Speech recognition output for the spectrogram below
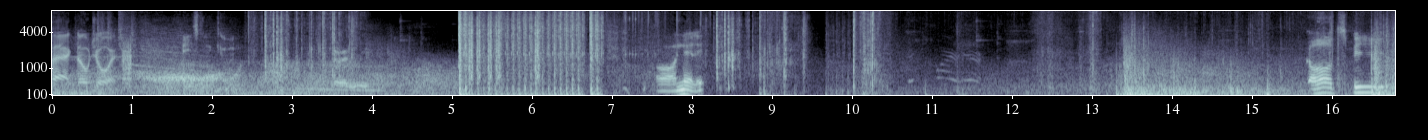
Impact, no joy. He's the- Oh, nearly. Godspeed.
